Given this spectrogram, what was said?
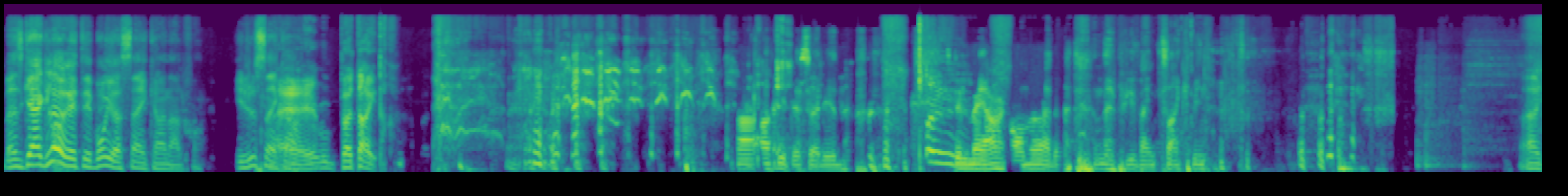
Ben, ce gag-là aurait été bon il y a 5 ans, dans le fond. Il est juste 5 ans. Euh, Peut-être. Ah, ok, c'était solide. C'est le meilleur qu'on a à date depuis 25 minutes. Ok,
